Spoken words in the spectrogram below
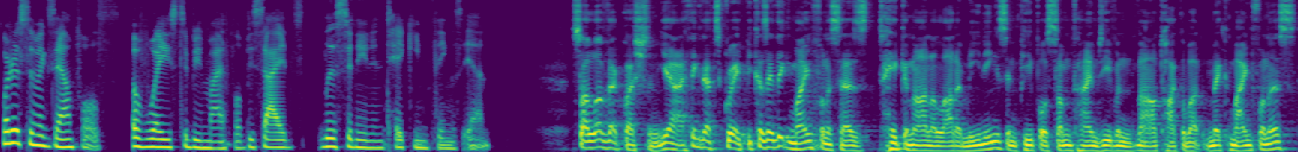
What are some examples of ways to be mindful besides listening and taking things in? So I love that question. Yeah, I think that's great because I think mindfulness has taken on a lot of meanings, and people sometimes even now talk about McMindfulness.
